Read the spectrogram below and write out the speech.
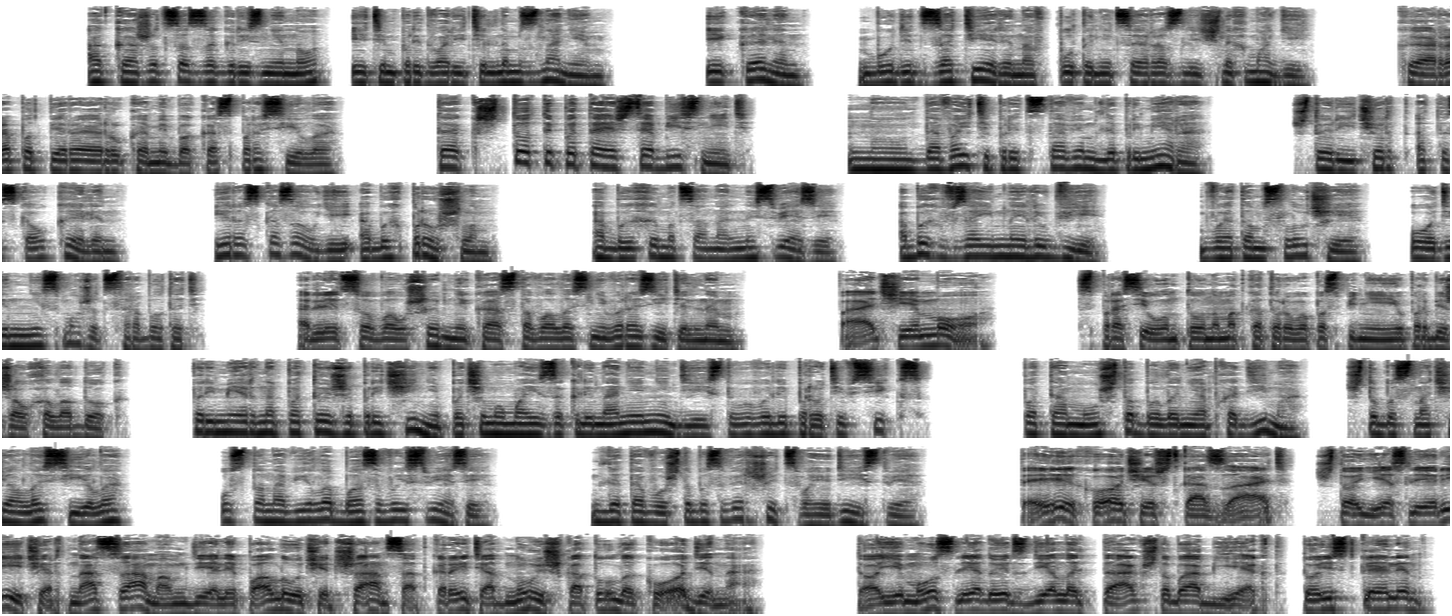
окажется загрязнено этим предварительным знанием, и Кэлен будет затеряна в путанице различных магий. Кара, подпирая руками бока, спросила. «Так что ты пытаешься объяснить?» «Ну, давайте представим для примера, что Ричард отыскал Кэлен и рассказал ей об их прошлом, об их эмоциональной связи, об их взаимной любви. В этом случае Один не сможет сработать. Лицо волшебника оставалось невыразительным. «Почему?» – спросил он тоном, от которого по спине ее пробежал холодок. «Примерно по той же причине, почему мои заклинания не действовали против Сикс. Потому что было необходимо, чтобы сначала сила установила базовые связи, для того, чтобы совершить свое действие. «Ты хочешь сказать, что если Ричард на самом деле получит шанс открыть одну из шкатулок Одина, то ему следует сделать так, чтобы объект, то есть Кэлен,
